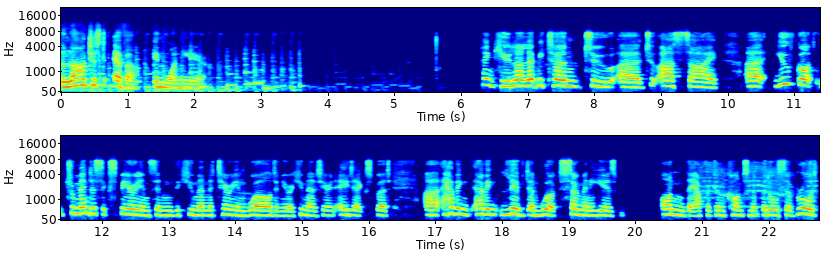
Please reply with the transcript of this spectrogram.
the largest ever in one year. Thank you. Now let me turn to uh, to As Sy. Uh, you've got tremendous experience in the humanitarian world, and you're a humanitarian aid expert, uh, having having lived and worked so many years on the African continent, but also abroad.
